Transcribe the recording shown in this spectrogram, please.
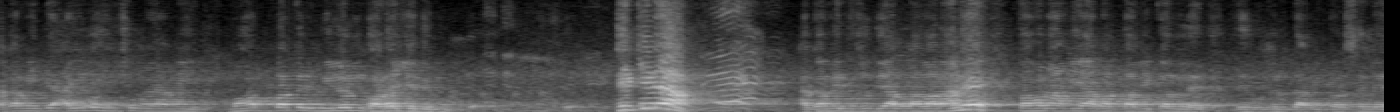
আগামীতে আইলে এই সময় আমি মহাব্বাতের মিলন গড়াইয়ে দেব। ঠিক কি না আগামীতে যদি আল্লাহ আবার আনে, তখন আমি আবার দাবি করলে যে হুজুর দাবি করছিলে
